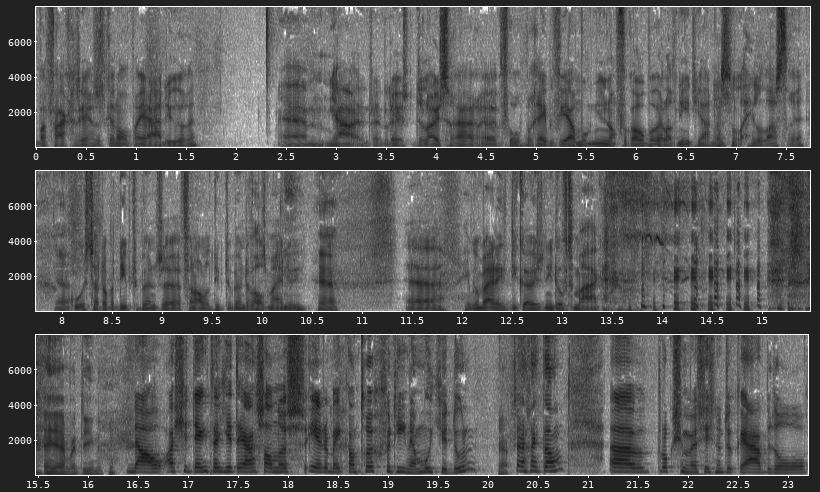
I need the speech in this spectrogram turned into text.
wordt vaak gezegd. Dus het kan nog een paar jaar duren. Um, ja, de, de luisteraar uh, vroeg, begreep ik van jou, moet ik nu nog verkopen, wel of niet? Ja, dat is een hele lastige. Ja. De koers staat op het dieptepunt van alle dieptepunten volgens mij nu. Ja. Uh, ik ben blij dat ik die keuze niet hoef te maken. en jij Martine? Nou, als je denkt dat je het ergens anders eerder mee kan terugverdienen, moet je het doen ja. zeg ik dan. Uh, Proximus is natuurlijk, ja, bedoel,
